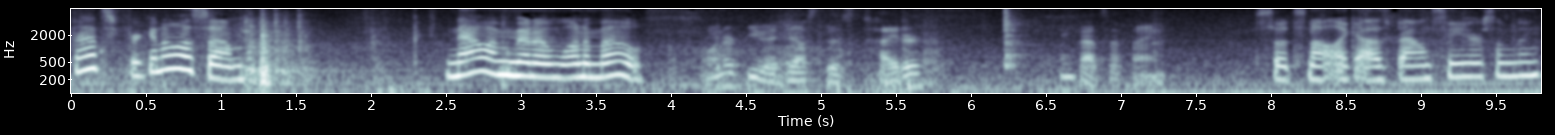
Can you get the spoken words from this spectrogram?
That's freaking awesome. Now I'm gonna want to mow, I wonder if you adjust this tighter. I think that's a thing. so it's not like as bouncy or something.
